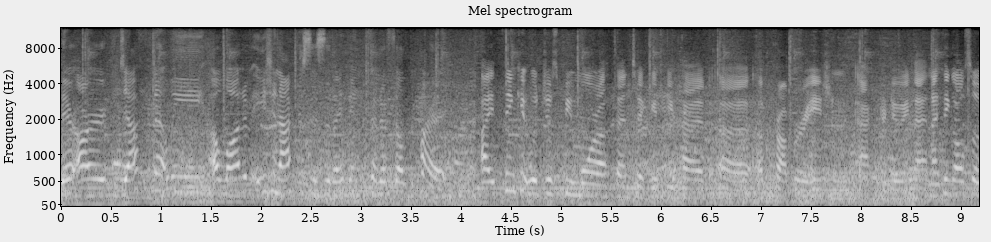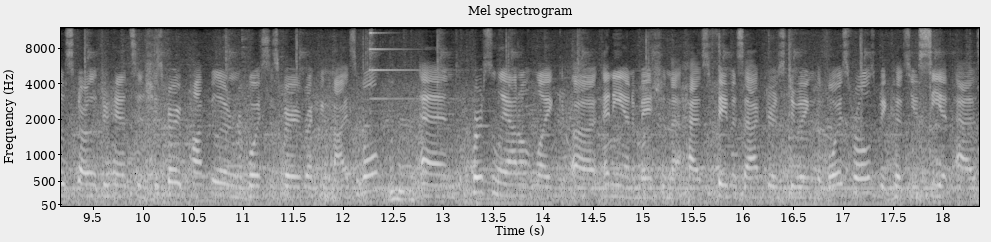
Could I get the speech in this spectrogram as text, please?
There are definitely a lot of Asian actresses that I think could have filled the part. I think it would just be more authentic if you had uh, a proper Asian actor doing that. And I think also Scarlett Johansson, she's very popular and her voice is very recognizable. Mm-hmm. And personally, I don't like uh, any animation that has famous actors doing the voice roles because you see it as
